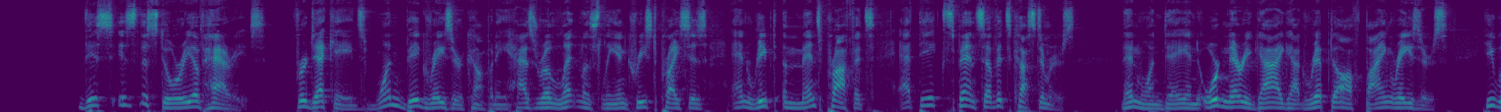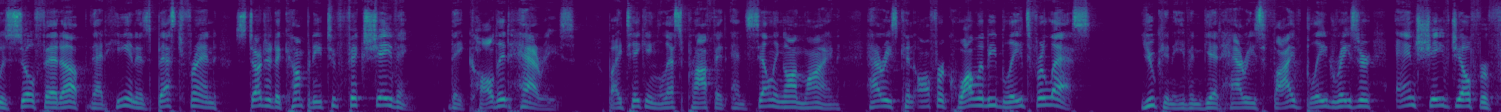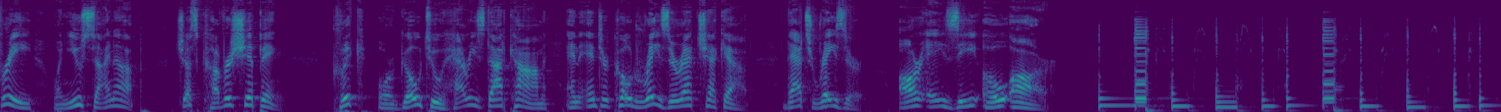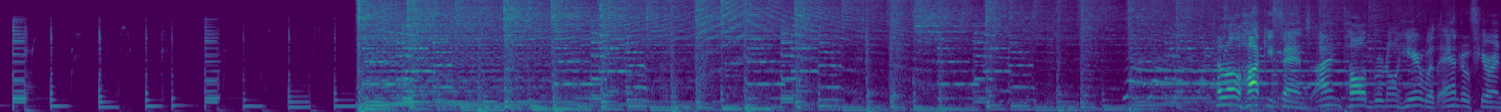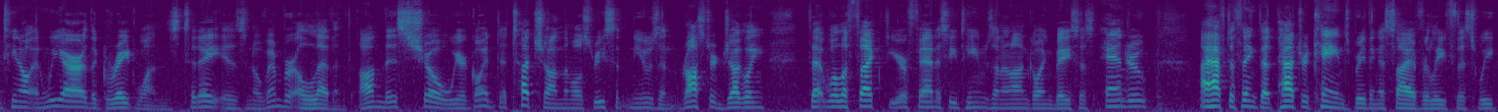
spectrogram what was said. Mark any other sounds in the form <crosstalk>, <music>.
This is the story of Harry's. For decades, one big razor company has relentlessly increased prices and reaped immense profits at the expense of its customers. Then one day, an ordinary guy got ripped off buying razors. He was so fed up that he and his best friend started a company to fix shaving. They called it Harry's. By taking less profit and selling online, Harry's can offer quality blades for less. You can even get Harry's 5 blade razor and shave gel for free when you sign up. Just cover shipping. Click or go to harrys.com and enter code RAZOR at checkout. That's RAZOR, R A Z O R. Hello, hockey fans. I'm Paul Bruno here with Andrew Fiorentino, and we are the Great Ones. Today is November 11th. On this show, we are going to touch on the most recent news and roster juggling that will affect your fantasy teams on an ongoing basis. Andrew, I have to think that Patrick Kane's breathing a sigh of relief this week.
